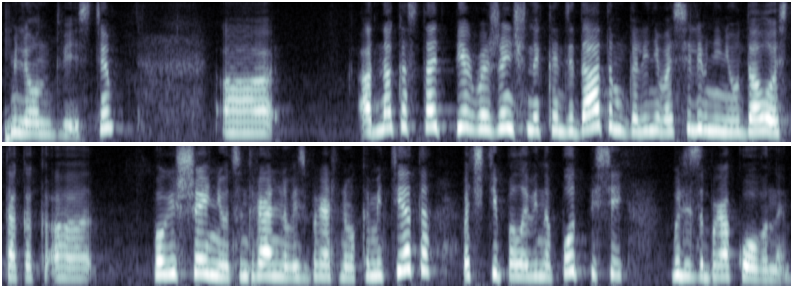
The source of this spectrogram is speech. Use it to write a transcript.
миллион двести. А, однако стать первой женщиной-кандидатом Галине Васильевне не удалось, так как а, по решению Центрального избирательного комитета почти половина подписей были забракованы,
